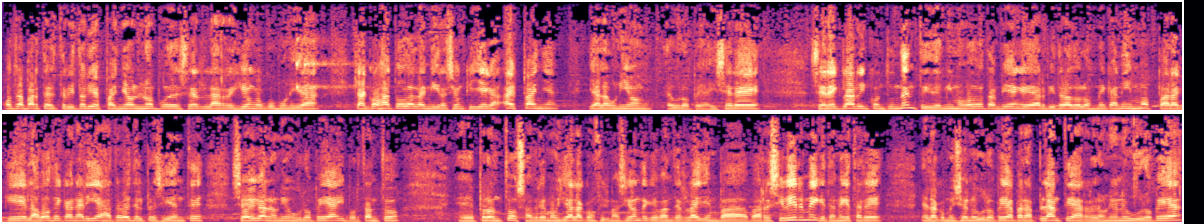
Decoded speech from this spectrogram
otra parte del territorio español, no puede ser la región o comunidad que acoja toda la inmigración que llega a España y a la Unión Europea. Y seré, seré claro y contundente y del mismo modo también he arbitrado los mecanismos para que la voz de Canarias a través del presidente se oiga en la Unión Europea y por tanto eh, pronto sabremos ya la confirmación de que Van der Leyen va, a recibirme y que también estaré en la Comisión Europea para plantear a la Unión Europea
